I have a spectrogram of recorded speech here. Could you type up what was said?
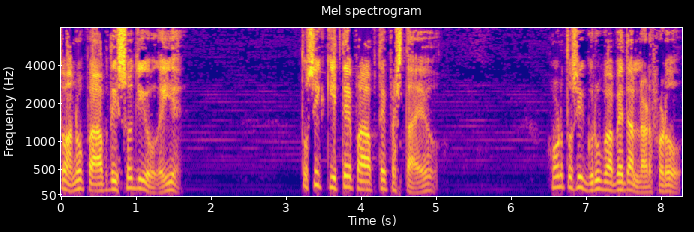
ਤੁਹਾਨੂੰ ਪਾਪ ਦੀ ਸੋਝੀ ਹੋ ਗਈ ਹੈ। ਤੁਸੀਂ ਕੀਤੇ ਪਾਪ ਤੇ ਪਛਤਾਏ ਹੋ। ਹੁਣ ਤੁਸੀਂ ਗੁਰੂ ਬਾਬੇ ਦਾ ਲੜ ਫੜੋ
